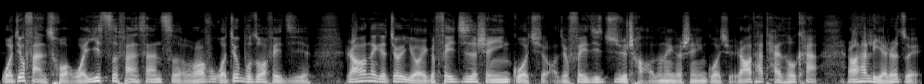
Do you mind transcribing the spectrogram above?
我就犯错，我一次犯三次，我说我就不坐飞机。然后那个就有一个飞机的声音过去了，就飞机巨吵的那个声音过去，然后他抬头看，然后他咧着嘴，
